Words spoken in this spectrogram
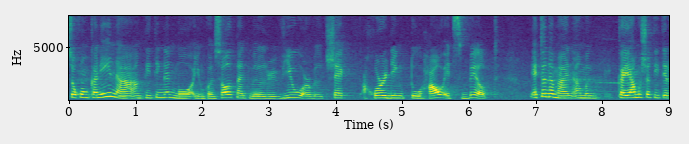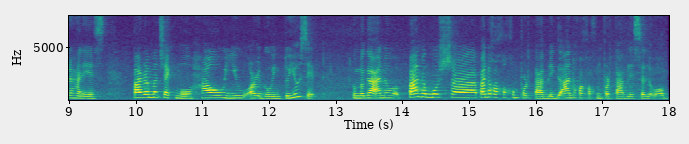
So, kung kanina, ang titingnan mo, yung consultant will review or will check according to how it's built, ito naman, ang mag, kaya mo siya titirahan is para ma-check mo how you are going to use it. Kumbaga, ano, paano mo siya, paano ka kakomportable, gaano ka kakomportable sa loob.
